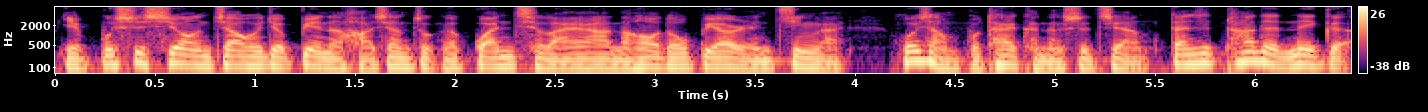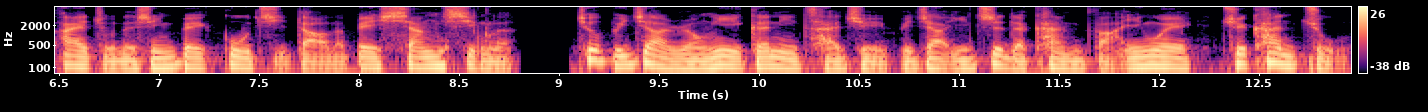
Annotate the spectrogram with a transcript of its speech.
也不是希望教会就变得好像整个关起来啊，然后都不要人进来。我想不太可能是这样，但是他的那个爱主的心被顾及到了，被相信了，就比较容易跟你采取比较一致的看法，因为去看主、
